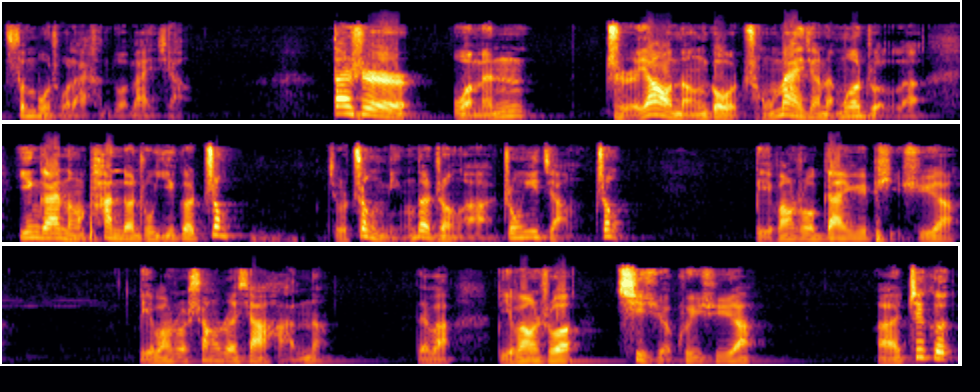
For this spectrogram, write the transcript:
分不出来很多脉象。但是我们只要能够从脉象的摸准了，应该能判断出一个症，就是证明的症啊。中医讲症，比方说肝郁脾虚啊，比方说上热下寒呢，对吧？比方说气血亏虚啊，啊，这个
